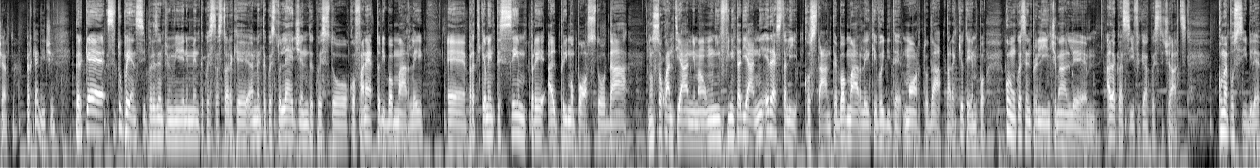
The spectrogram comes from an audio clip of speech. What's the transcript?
certo. Perché dici? Perché se tu pensi, per esempio, mi viene in mente questa storia che ha in mente questo legend, questo cofanetto di Bob Marley, è praticamente sempre al primo posto da non so quanti anni, ma un'infinità di anni e resta lì costante. Bob Marley, che voi dite morto da parecchio tempo, comunque sempre lì in cima alle- alla classifica, a queste charts. Com'è possibile?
